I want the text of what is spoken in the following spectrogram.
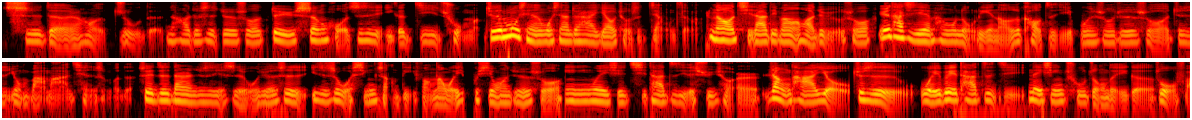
吃的，然后住的，然后就是就是说对于生活这是一个基础嘛。就是目前我现在对他的要求是这样子了。然后其他地方的话，就比如说，因为他其实也很努力，然后是靠自己，也不会说就是说就是用爸妈的钱什么的。所以这当然就是也是我觉得是一直是我欣赏的地方。那我也不。希望就是说，因为一些其他自己的需求而让他有就是违背他自己内心初衷的一个做法，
